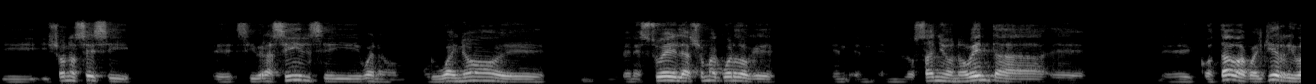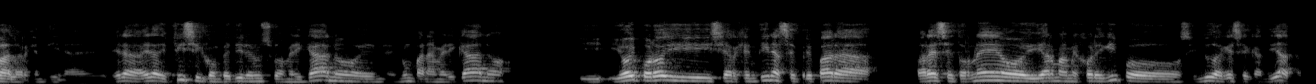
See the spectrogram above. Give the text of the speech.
Y, yo no sé si, si Brasil, si, bueno, Uruguay no, eh, Venezuela. Yo me acuerdo que en, los años 90 eh, eh, costaba cualquier rival Argentina. Era, era difícil competir en un sudamericano, en, un panamericano. Y, hoy por hoy, si Argentina se prepara para ese torneo y arma mejor equipo, sin duda que es el candidato.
